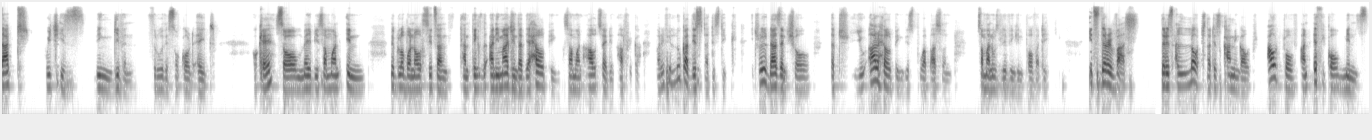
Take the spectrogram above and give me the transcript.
that which is being given through the so-called aid. Okay, so maybe someone in the global north sits and, and thinks and imagine that they're helping someone outside in Africa. But if you look at this statistic, it really doesn't show that you are helping this poor person, someone who's living in poverty. It's the reverse. There is a lot that is coming out out of unethical means.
